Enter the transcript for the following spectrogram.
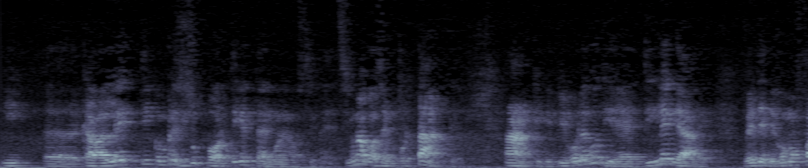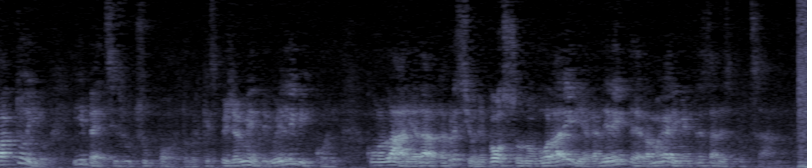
i eh, cavalletti, compresi i supporti che tengono i nostri pezzi. Una cosa importante anche che vi volevo dire è di legare, vedete come ho fatto io, i pezzi sul supporto, perché specialmente quelli piccoli con l'aria ad alta pressione possono volare via, cadere in terra magari mentre state spruzzando.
